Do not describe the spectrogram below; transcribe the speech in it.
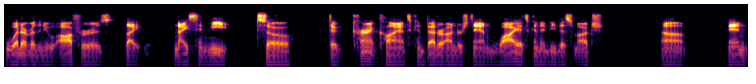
whatever the new offer is like nice and neat so the current clients can better understand why it's going to be this much um, and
